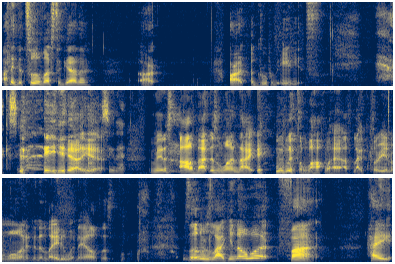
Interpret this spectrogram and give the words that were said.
I think the two of us together are are a group of idiots. Yeah, I can see that. yeah, yeah. I can see that. Man, it's all about this one night. we went to Waffle House like three in the morning, and the lady wouldn't help us. So it was like, you know what? Fine. Hey,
